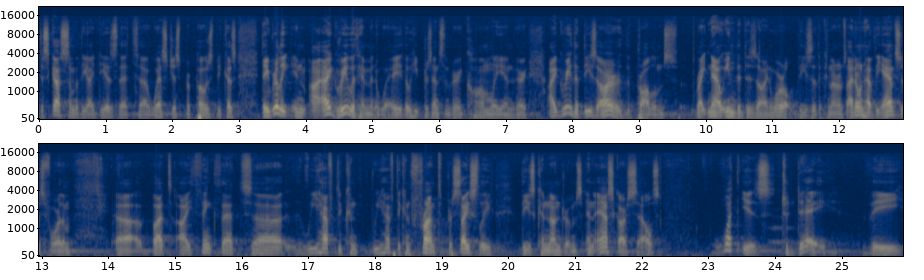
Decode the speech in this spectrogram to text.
discuss some of the ideas that uh, Wes just proposed, because they really, in, I, I agree with him in a way, though he presents them very calmly and very, I agree that these are the problems right now in the design world. These are the conundrums. I don't have the answers for them. Uh, but I think that uh, we, have to we have to confront precisely these conundrums and ask ourselves what is today the,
